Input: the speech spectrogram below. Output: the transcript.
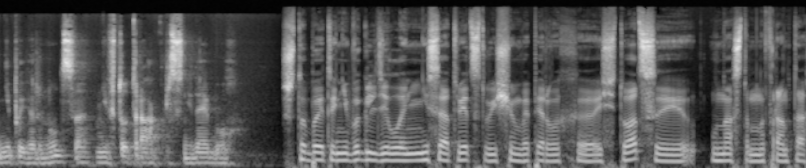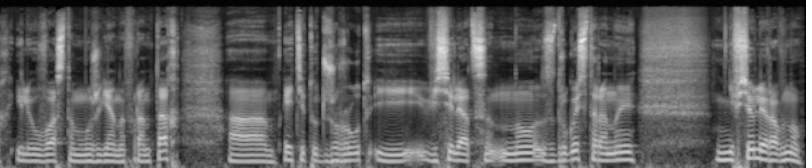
не повернуться не в тот ракурс, не дай бог. Чтобы это не выглядело несоответствующим, во-первых, э, ситуации у нас там на фронтах или у вас там мужья на фронтах, а эти тут жрут и веселятся. Но, с другой стороны, не все ли равно?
